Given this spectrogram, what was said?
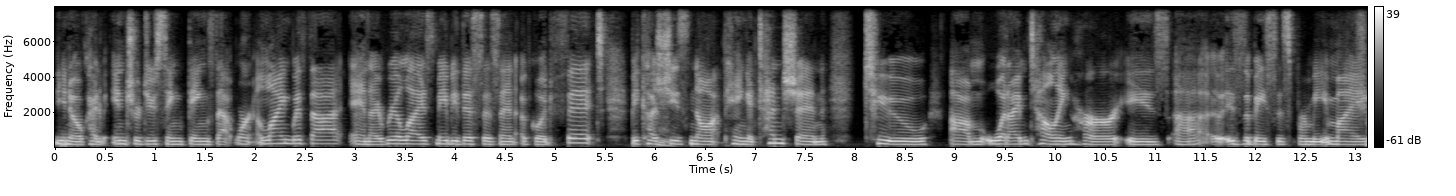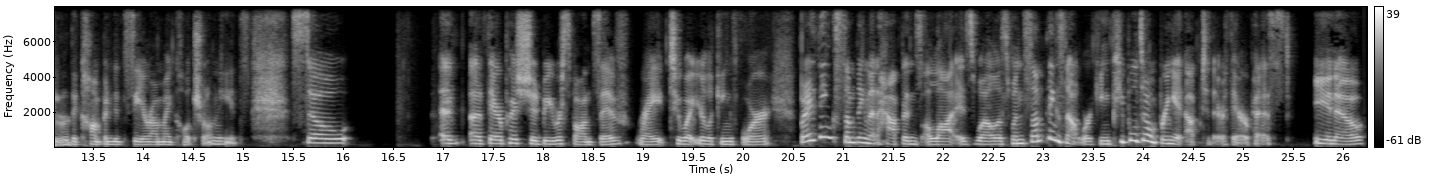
you know, kind of introducing things that weren't aligned with that. And I realized maybe this isn't a good fit because she's not paying attention to um, what I'm telling her is uh, is the basis for me, my Sure. the competency around my cultural needs. So a, a therapist should be responsive, right, to what you're looking for. But I think something that happens a lot as well is when something's not working, people don't bring it up to their therapist. You know,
